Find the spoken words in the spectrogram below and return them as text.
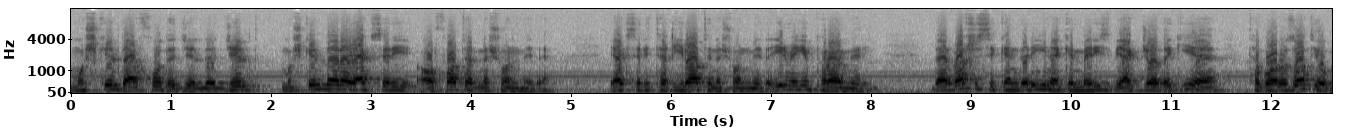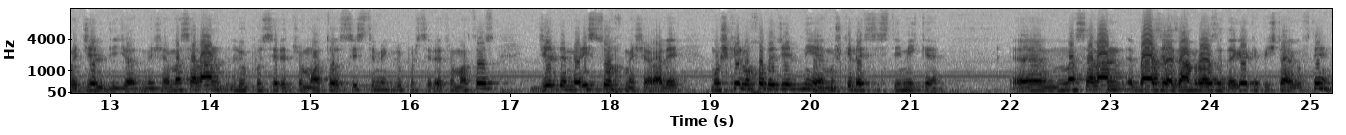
مشکل در خود جلده جلد مشکل داره یک سری آفات نشون میده. یک سری تغییرات نشون میده. این میگیم primary در بخش secondary اینه که مریض به یک جا دیگیه تبارزاتی او به جلد ایجاد میشه. مثلا lupus erythematosus systemic lupus erythematosus جلد مریض سرخ میشه ولی مشکل به خود جلد نیه مشکل سیستمیکه. مثلا بعضی از امراض دیگه که پیشتر گفتیم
